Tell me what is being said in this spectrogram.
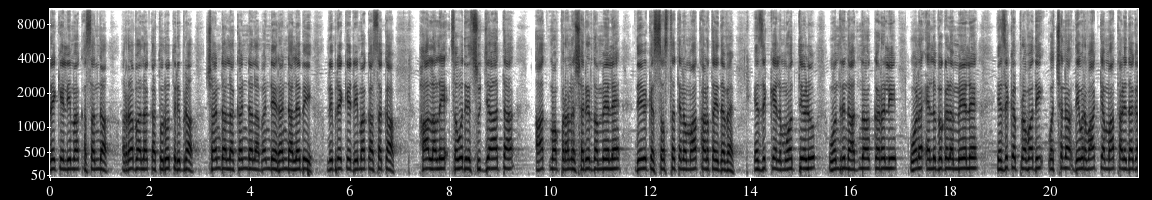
ರೇಕೆ ಲಿಮಕ ಸಂದ ರಬಲಕ ತುರುತ್ ರಿಬ್ರ ಶಂಡಲ ಕಂಡಲ ಬಂಡೆ ರಂಡ ಲಬಿ ಲಿಬ್ರೆಕೆ ರಿಮಕ ಸಕ ಹಾಲಲೆ ಸಹೋದರಿ ಸುಜಾತ ಆತ್ಮ ಪ್ರಾಣ ಶರೀರದ ಮೇಲೆ ದೇವಿಕ ಸ್ವಸ್ಥತೆಯನ್ನು ಮಾತಾಡ್ತಾ ಇದ್ದಾವೆ ಎಜೆಕೆಲ್ ಮೂವತ್ತೇಳು ಒಂದರಿಂದ ಹದಿನಾಲ್ಕರಲ್ಲಿ ಒಣ ಎಲುಬುಗಳ ಮೇಲೆ ಎಜಕಲ್ ಪ್ರವಾದಿ ವಚನ ದೇವರ ವಾಕ್ಯ ಮಾತಾಡಿದಾಗ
